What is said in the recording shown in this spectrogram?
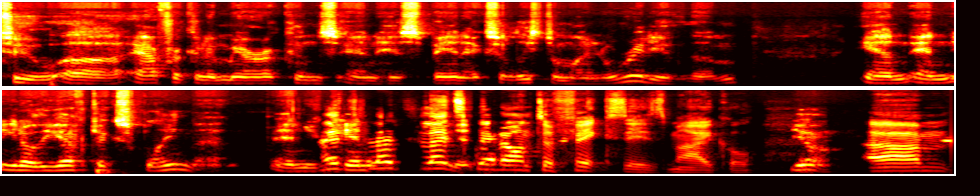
to uh, African Americans and Hispanics, at least a minority of them. And and you know you have to explain that. And you let's, can't. Let's let's get on to fixes, Michael. Yeah. Um,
